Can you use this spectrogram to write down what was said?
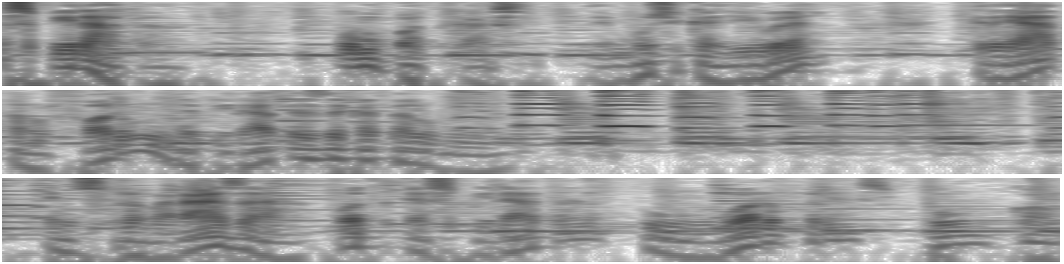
Podcast Pirata, un podcast de música lliure creat al Fòrum de Pirates de Catalunya. Ens trobaràs a podcastpirata.wordpress.com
